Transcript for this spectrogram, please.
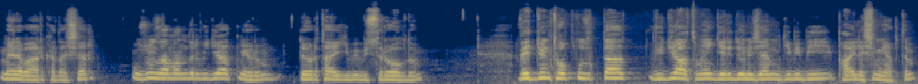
merhaba arkadaşlar. Uzun zamandır video atmıyorum. 4 ay gibi bir süre oldu. Ve dün toplulukta video atmaya geri döneceğim gibi bir paylaşım yaptım.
